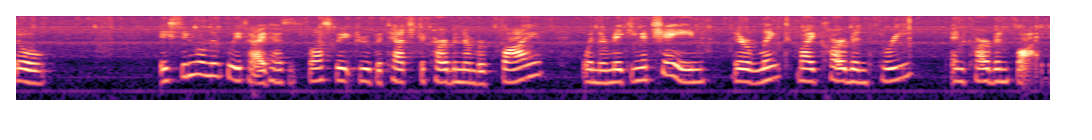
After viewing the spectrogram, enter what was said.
So a single nucleotide has its phosphate group attached to carbon number 5. When they're making a chain, they're linked by carbon 3 and carbon 5.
